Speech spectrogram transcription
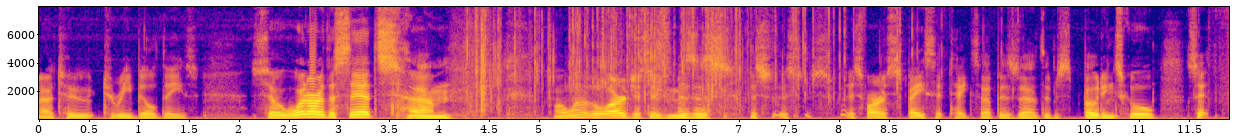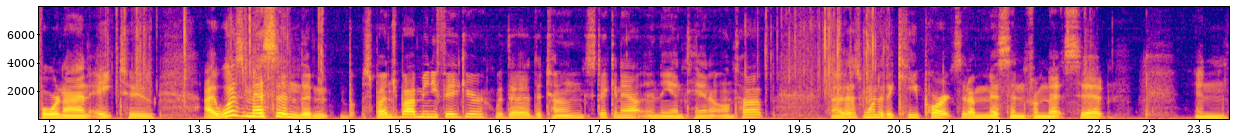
uh, to to rebuild these. So what are the sets? Um, well, one of the largest is Mrs. As, as, as, far as space it takes up is uh, the boating school set 4982. I was missing the SpongeBob minifigure with the, the tongue sticking out and the antenna on top. Uh, that's one of the key parts that I'm missing from that set. And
